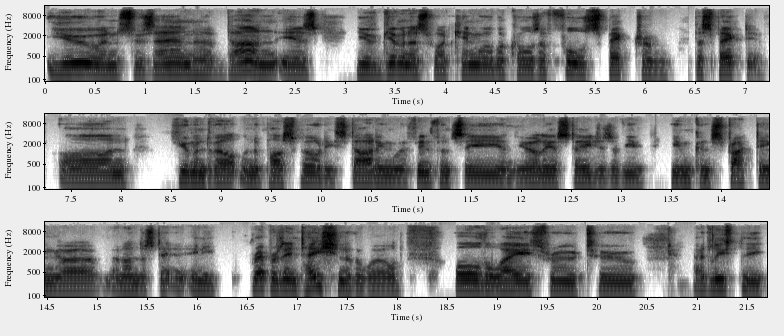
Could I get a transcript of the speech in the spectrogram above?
you and Susanne have done is you've given us what Ken Wilber calls a full spectrum perspective on human development and possibility, starting with infancy and the earlier stages of you even constructing uh, and understand any representation of the world, all the way through to at least the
